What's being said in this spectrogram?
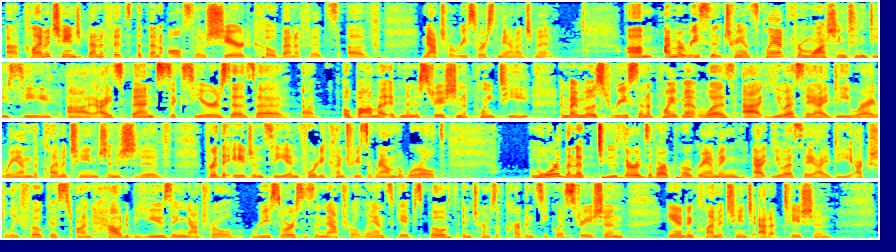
uh, climate change benefits, but then also shared co benefits of natural resource management. Um, I'm a recent transplant from Washington, D.C. Uh, I spent six years as a, a, Obama administration appointee, and my most recent appointment was at USAID, where I ran the climate change initiative for the agency in 40 countries around the world. More than a two thirds of our programming at USAID actually focused on how to be using natural resources and natural landscapes, both in terms of carbon sequestration and in climate change adaptation.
